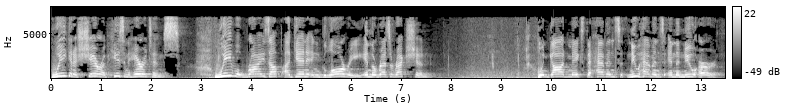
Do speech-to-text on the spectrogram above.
We get a share of his inheritance. We will rise up again in glory in the resurrection. When God makes the heavens, new heavens and the new earth.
